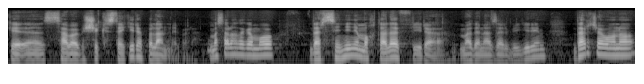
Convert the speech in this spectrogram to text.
که سبب شکستگی را بلند می‌بره. مثلا اگر ما در سنین مختلفی را مد نظر بگیریم در جوانا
